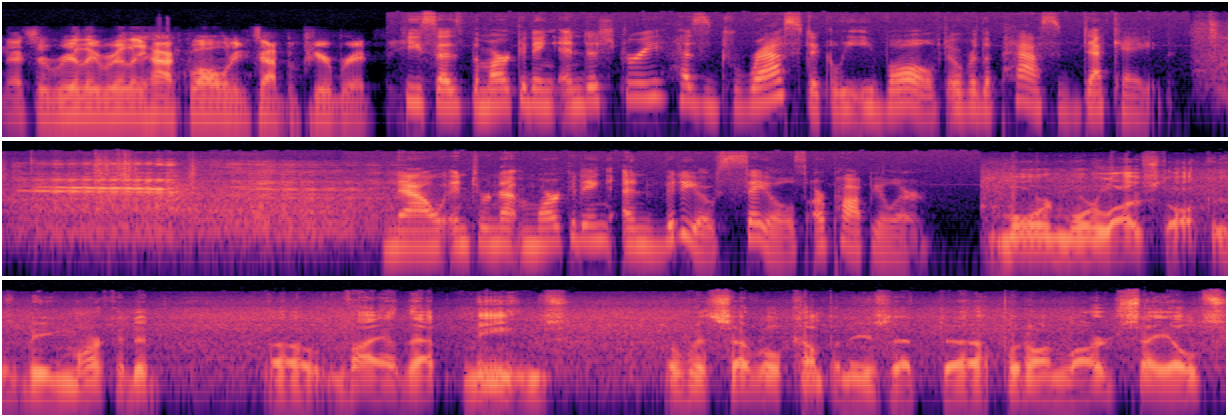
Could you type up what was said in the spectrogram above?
That's a really, really high quality type of purebred. He says the marketing industry has drastically evolved over the past decade. Now, internet marketing and video sales are popular. More and more livestock is being marketed uh, via that means with several companies that uh, put on large sales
